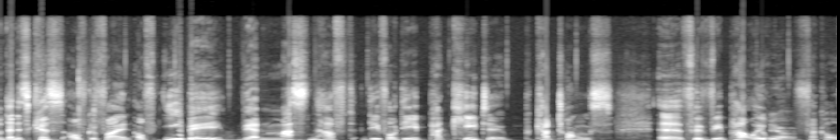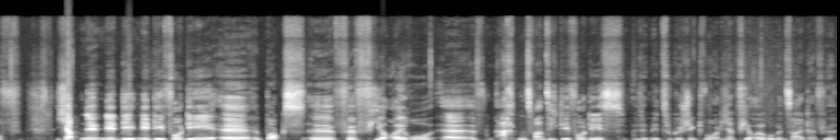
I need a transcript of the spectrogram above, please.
Und dann ist Chris aufgefallen, auf Ebay werden massenhaft DVD-Pakete, Kartons äh, für ein paar Euro ja. verkauft. Ich habe eine ne, ne, ne DVD-Box äh, äh, für 4 Euro, 28 äh, DVDs sind mir zugeschickt worden. Ich habe 4 Euro bezahlt dafür.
